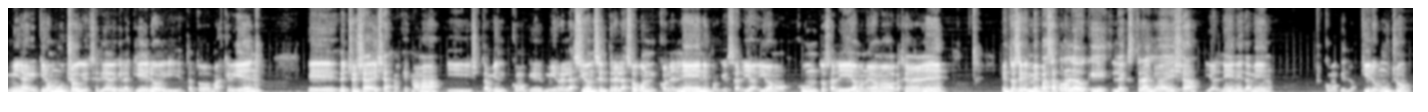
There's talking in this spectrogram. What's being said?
mina que quiero mucho, que es el día de hoy que la quiero y está todo más que bien. Eh, de hecho, ella, ella es, es mamá y también como que mi relación se entrelazó con, con el nene porque salía, íbamos juntos, salíamos, nos íbamos de vacaciones al nene. Entonces me pasa por un lado que la extraño a ella y al nene también, como que los quiero mucho,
